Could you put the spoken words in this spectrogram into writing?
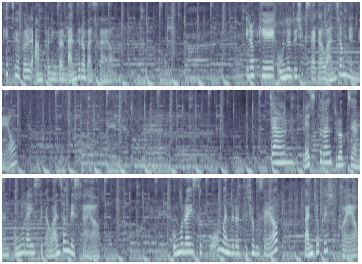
케첩을 안 뿌린 걸 만들어 봤어요. 이렇게 오늘도 식사가 완성됐네요. 짠! 레스토랑 부럽지 않은 오므라이스가 완성됐어요. 오므라이스 꼭 만들어 드셔보세요. 만족하실 거예요.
